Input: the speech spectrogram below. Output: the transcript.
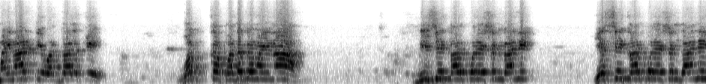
మైనారిటీ వర్గాలకి ఒక్క పథకమైన బీసీ కార్పొరేషన్ కానీ ఎస్సీ కార్పొరేషన్ కానీ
